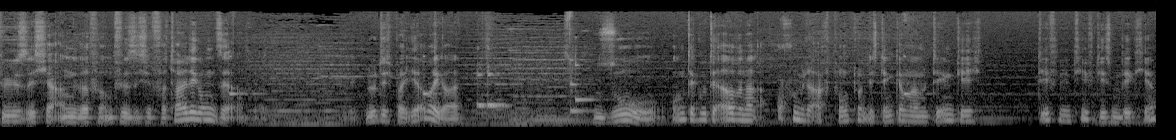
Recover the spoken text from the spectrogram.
Physische Angriffe und physische Verteidigung, sehr nötig bei ihr, aber egal. So, und der gute Alvin hat auch schon wieder 8 Punkte und ich denke mal, mit denen gehe ich definitiv diesen Weg hier.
